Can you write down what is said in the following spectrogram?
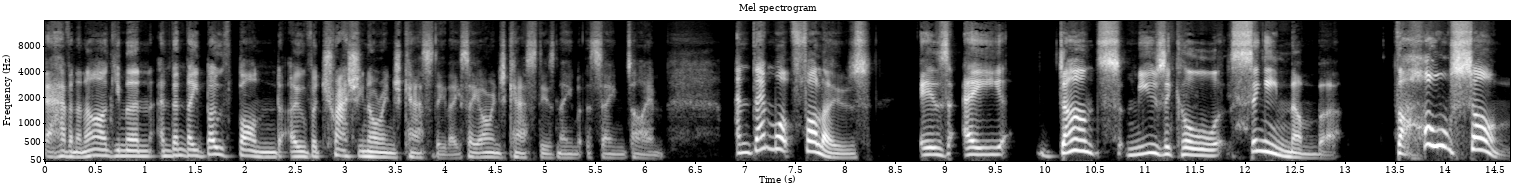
they're having an argument, and then they both bond over trashing Orange Cassidy. They say Orange Cassidy's name at the same time, and then what follows is a dance musical singing number, the whole song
